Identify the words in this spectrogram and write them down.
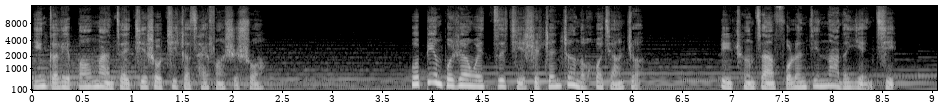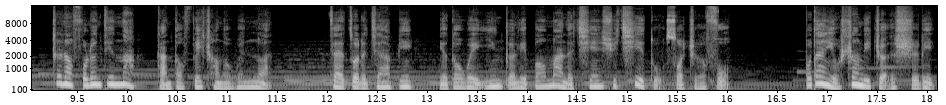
英格丽·褒曼在接受记者采访时说：“我并不认为自己是真正的获奖者，并称赞弗伦蒂娜的演技。”这让弗伦蒂娜感到非常的温暖，在座的嘉宾也都为英格丽·褒曼的谦虚气度所折服。不但有胜利者的实力，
